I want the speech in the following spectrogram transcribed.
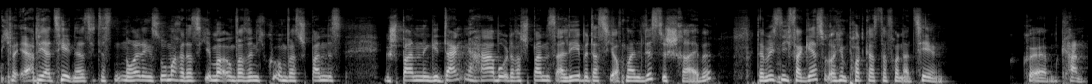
ich habe ja erzählt, ne, dass ich das neuerdings so mache, dass ich immer irgendwas, wenn ich irgendwas Spannendes, spannenden Gedanken habe oder was Spannendes erlebe, dass ich auf meine Liste schreibe, damit ich es nicht vergesse und euch im Podcast davon erzählen ähm, kann.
